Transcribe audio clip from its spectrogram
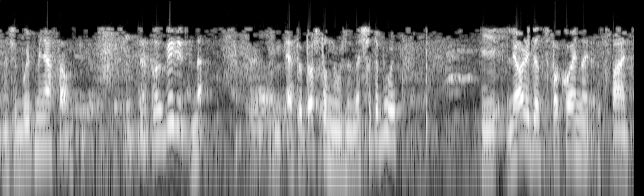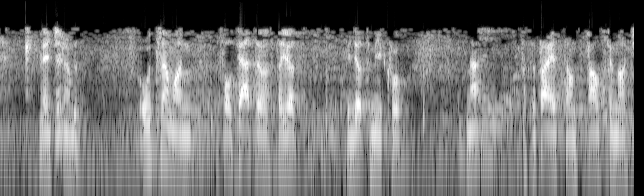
значит, будет мини-автобус. Да. Это то, что нужно, значит, это будет. И Леор идет спокойно спать вечером. Утром он полпятого встает, идет в микву. Да? Просыпается, он спал всю ночь.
